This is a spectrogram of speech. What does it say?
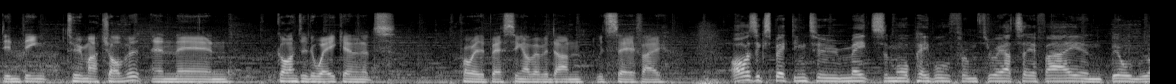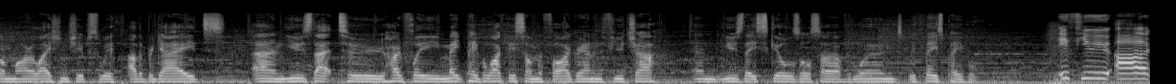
Didn't think too much of it, and then going through the weekend, and it's probably the best thing I've ever done with CFA. I was expecting to meet some more people from throughout CFA and build on my relationships with other brigades and use that to hopefully meet people like this on the fire ground in the future and use these skills also I've learned with these people. If you are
